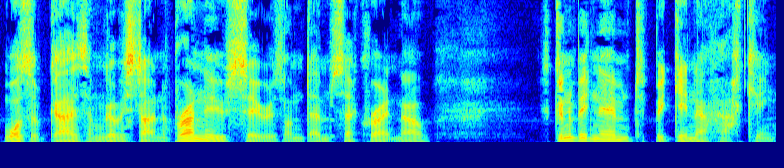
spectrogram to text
What's up guys, I'm going to be starting a brand new series on DemSec right now. It's going to be named Beginner Hacking.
